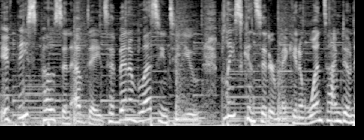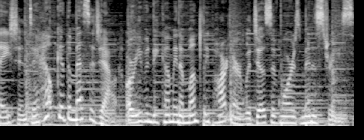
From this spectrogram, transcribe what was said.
If these posts and updates have been a blessing to you, please consider making a one time donation to help get the message out or even becoming a monthly partner with Joseph Morris Ministries.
